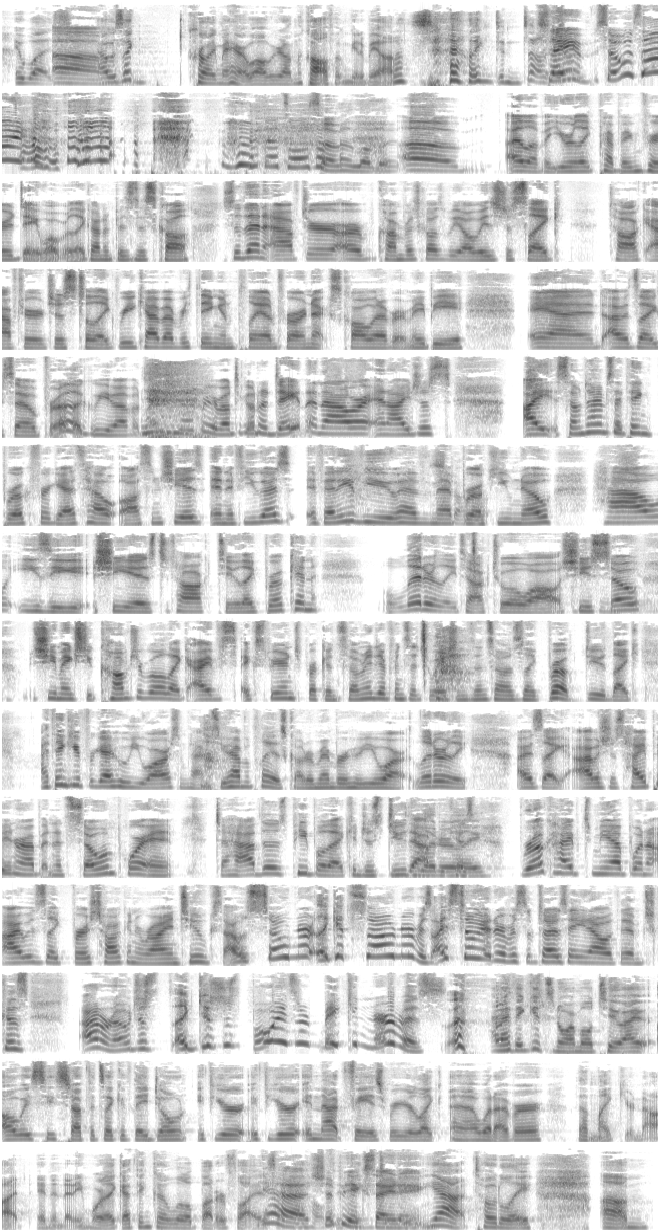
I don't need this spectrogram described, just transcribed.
it was, I was like curling my hair while we were on the call. If I'm going to be honest, I like didn't tell you. Same so was I. That's awesome. I love it. Um, I love it. You were like prepping for a date while we're like on a business call. So then after our conference calls, we always just like talk after just to like recap everything and plan for our next call, whatever it may be. And I was like, so Brooke, you haven't mentioned it, you're about to go on a date in an hour. And I just, I sometimes I think Brooke forgets how awesome she is. And if you guys, if any of you have met Brooke, you know how easy she is to talk to. Like Brooke can literally talk to a wall. She's so she makes you comfortable. Like I've experienced Brooke in so many different situations, and so I was like, Brooke, dude, like. I think you forget who you are sometimes. You have a playlist called Remember Who You Are. Literally, I was like, I was just hyping her up, and it's so important to have those people that can just do that. Literally. Because Brooke hyped me up when I was like first talking to Ryan too, because I was so nervous. Like, it's so nervous. I still get nervous sometimes hanging out with him, just because I don't know, just like it's just boys are making nervous. And I think it's normal too. I always see stuff. It's like if they don't, if you're, if you're in that phase where you're like, eh, whatever, then like you're not in it anymore. Like I think a little butterfly. Is like, Yeah, a it should be exciting. Yeah, totally. Um,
